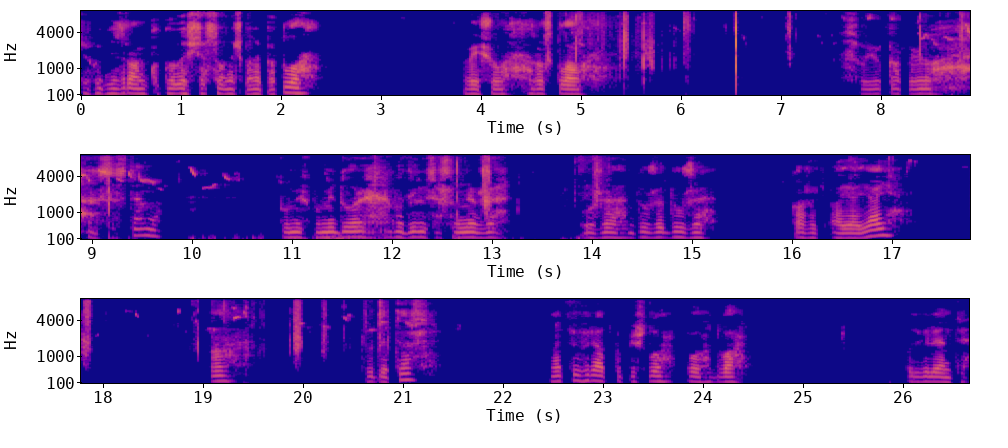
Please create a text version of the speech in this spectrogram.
Сьогодні зранку, коли ще сонечко не пекло, вийшов, розклав свою капельну систему поміж помідори. Подивлюся, що вони вже, вже дуже-дуже кажуть ай-яй-яй. А туди теж на цю грядку пішло по два по дві ленти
